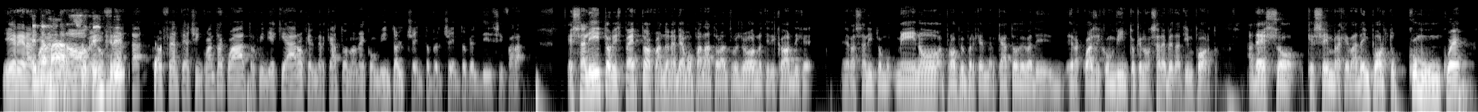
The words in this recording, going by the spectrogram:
Ieri era è 49, da marzo che l'offerta, l'offerta è a 54, quindi è chiaro che il mercato non è convinto al 100% che il deal si farà. È salito rispetto a quando ne abbiamo parlato l'altro giorno, ti ricordi che era salito meno proprio perché il mercato dei, era quasi convinto che non sarebbe dato in porto. Adesso che sembra che vada in porto, comunque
